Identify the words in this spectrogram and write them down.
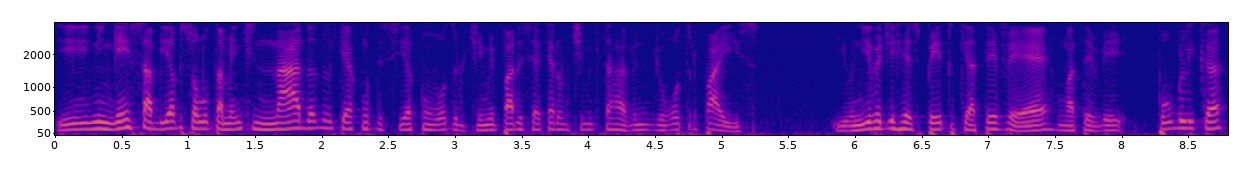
e ninguém sabia absolutamente nada do que acontecia com o outro time, parecia que era um time que estava vindo de um outro país. E o nível de respeito que a TVE, uma TV pública,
